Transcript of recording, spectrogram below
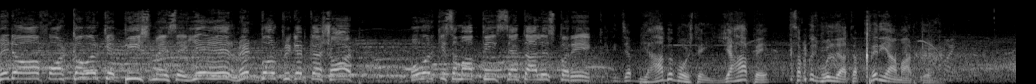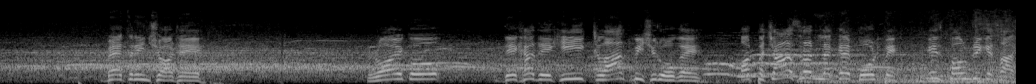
mid off और कवर के बीच में से ये है रेड बॉल क्रिकेट का शॉट ओवर की समाप्ति सैतालीस पर एक। जब यहाँ पे पहुँचते हैं यहाँ पे सब कुछ भूल जाता फिर यहाँ मारते हैं। बेहतरीन शॉट है। रॉय को देखा देखी क्लार्क भी शुरू हो गए और 50 रन लग गए बोर्ड पे इस बाउंड्री के साथ।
